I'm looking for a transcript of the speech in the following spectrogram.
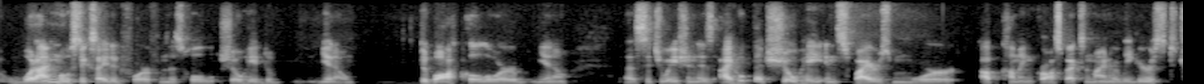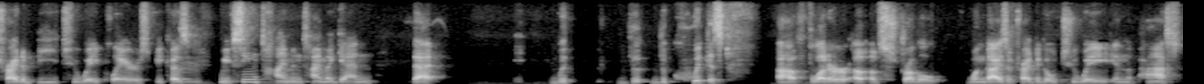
What I'm most excited for from this whole Shohei, de, you know, debacle or you know, uh, situation is I hope that Shohei inspires more upcoming prospects and minor leaguers to try to be two way players because mm. we've seen time and time again that with the, the quickest uh, flutter of, of, struggle when guys have tried to go two way in the past,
